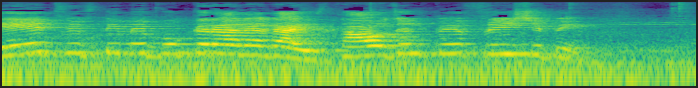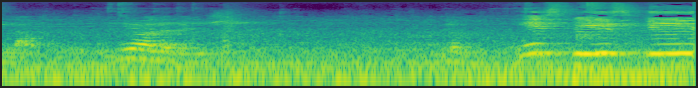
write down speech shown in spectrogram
850 में बुक कराना गाइस थाउज़ेंड पे फ्री शिपिंग ये वाला रेंज इस पीस की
